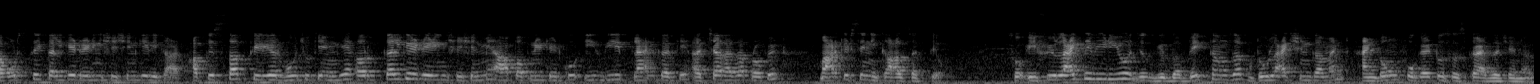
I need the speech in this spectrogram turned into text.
डाउट्स थे कल के ट्रेडिंग सेशन के रिगार्ड आपके सब क्लियर हो चुके होंगे और कल के ट्रेडिंग सेशन में आप अपने ट्रेड को ईजिली प्लान करके अच्छा खासा प्रॉफिट मार्केट से निकाल सकते हो So if you like the video, just give the big thumbs up, do like and comment and don't forget to subscribe the channel.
